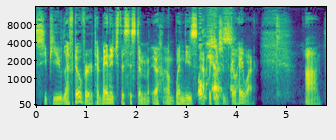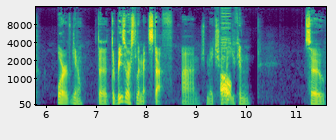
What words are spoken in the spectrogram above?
CPU left over to manage the system uh, um, when these oh, applications yes. go haywire. Um, or you know the the resource limit stuff. Um, make sure oh. that you can. So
